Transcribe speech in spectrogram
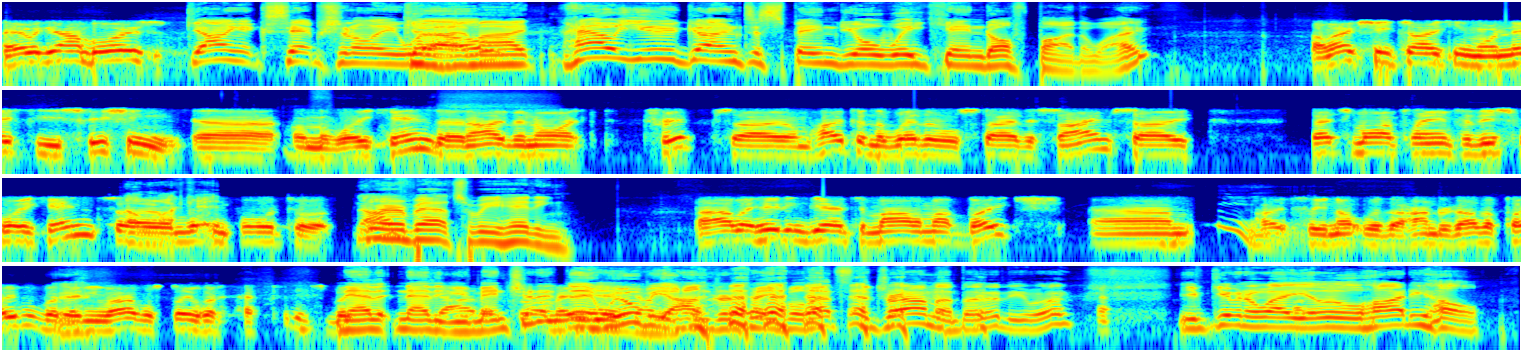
How we going, boys? Going exceptionally G'day, well. mate. How are you going to spend your weekend off, by the way? I'm actually taking my nephews fishing uh, on the weekend, an overnight trip. So I'm hoping the weather will stay the same. So that's my plan for this weekend. So I like I'm looking it. forward to it. Whereabouts are we heading? Uh, we're heading down to Malimup Beach. Um, hopefully not with a hundred other people, but anyway, we'll see what happens. But now that, now that no, you mention it, I'm there heading will be down. 100 people. That's the drama. But anyway, you've given away your little hidey hole.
